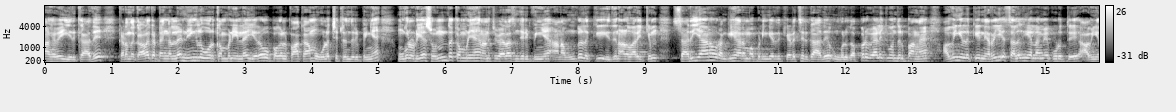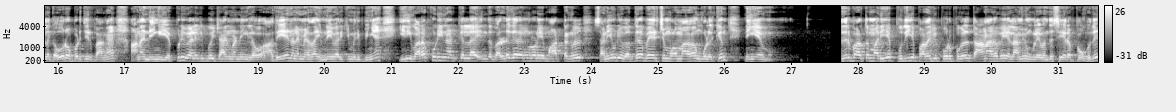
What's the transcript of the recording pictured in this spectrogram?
முழுவதுமாகவே இருக்காது. கடந்த காலகட்டங்களில் நீங்களும் ஒரு கம்பெனியில் இரவு பகல் பார்க்காம உழைச்சிட்டு இருந்திருப்பீங்க. உங்களுடைய சொந்த கம்பெனியாக நினச்சி வேலை செஞ்சுருப்பீங்க. ஆனால் உங்களுக்கு இது நாள் வரைக்கும் சரியான ஒரு அங்கீகாரம் அப்படிங்கிறது கிடைச்சிருக்காது. உங்களுக்கு அப்புறம் வேலைக்கு வந்திருப்பாங்க. அவங்களுக்கு நிறைய சலுகை எல்லாமே கொடுத்து அவங்கள கௌரவப்படுத்தியிருப்பாங்க. ஆனால் நீங்கள் எப்படி வேலைக்கு போய் ஜாயின் பண்ணீங்களோ அதே நிலைமையில தான் இன்னை வரைக்கும் இருப்பீங்க. இனி வரக்கூடிய நாட்களில் இந்த வருடகரங்களுடைய மாற்றங்கள் சனியுடைய வக்ர பயிற்சி மூலமாக உங்களுக்கு நீங்கள் எதிர்பார்த்த மாதிரியே புதிய பதவி பொறுப்புகள் தானாகவே எல்லாமே உங்களை வந்து சேரப்போகுது.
